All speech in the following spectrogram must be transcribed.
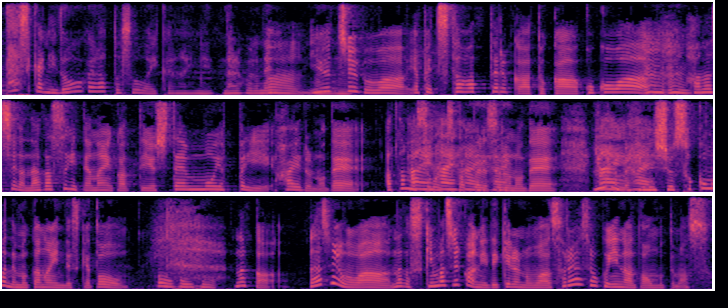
確かに動画だとそうはいかないね。なるほどね、うん、YouTube はやっぱり伝わってるかとかここはうんうん。話が長すぎてないかっていう視点もやっぱり入るので頭すごい使ったりするので夜の編集そこまで向かないんですけど、なんかラジオはなんか隙間時間にできるのはそれはすごくいいなとは思ってます。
